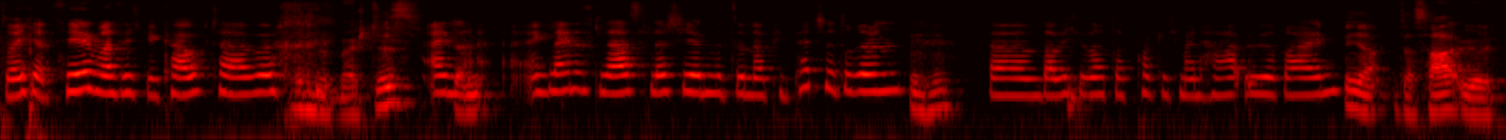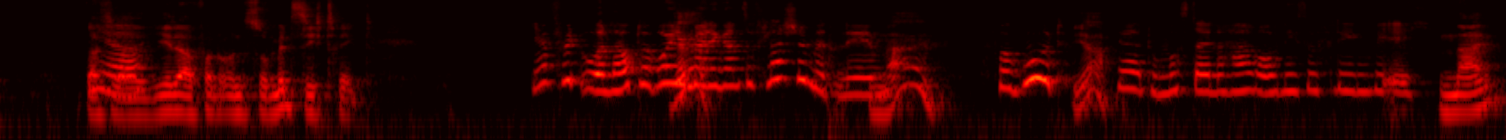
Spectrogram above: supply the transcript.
Soll ich erzählen, was ich gekauft habe? Wenn du möchtest. Ein, ein kleines Glasfläschchen mit so einer Pipette drin. Mhm. Ähm, da habe ich gesagt, da packe ich mein Haaröl rein. ja, das Haaröl, das ja. Ja. jeder von uns so mit sich trägt. Ja, für den Urlaub, da ich Ja. meine ganze Flasche mitnehmen. Nein, Ist voll gut. ja. Ja, du musst deine Haare auch nicht so pflegen wie ich. Nein,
